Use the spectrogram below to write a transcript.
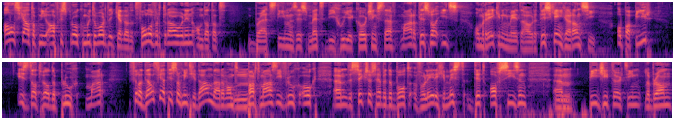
Alles gaat opnieuw afgesproken moeten worden. Ik heb daar het volle vertrouwen in, omdat dat Brad Stevens is met die goede coachingstaff. Maar het is wel iets om rekening mee te houden. Het is geen garantie. Op papier is dat wel de ploeg, maar Philadelphia, het is nog niet gedaan daar. Want Mm. Bart Maas die vroeg ook, ehm, de Sixers hebben de boot volledig gemist dit offseason. Ehm Mm. PG-13, LeBron,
